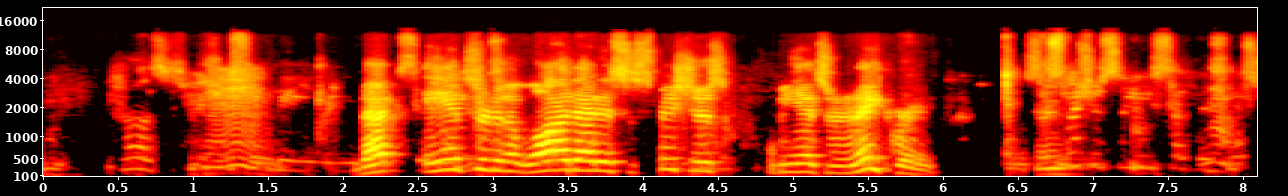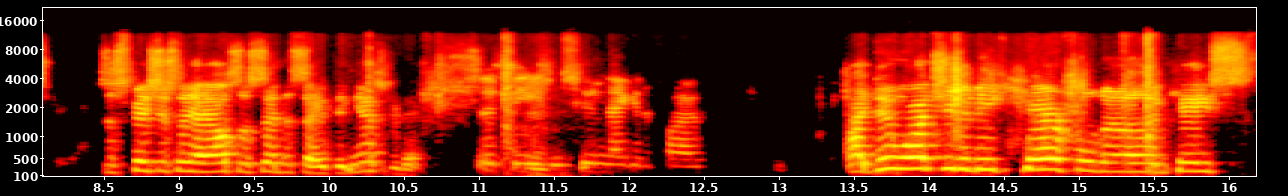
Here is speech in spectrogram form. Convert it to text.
No, suspiciously That answer to the why that is suspicious will be answered in eighth grade. Suspiciously you said this yesterday. Suspiciously, I also said the same thing yesterday. Should be two negative five. I do want you to be careful though, in case,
